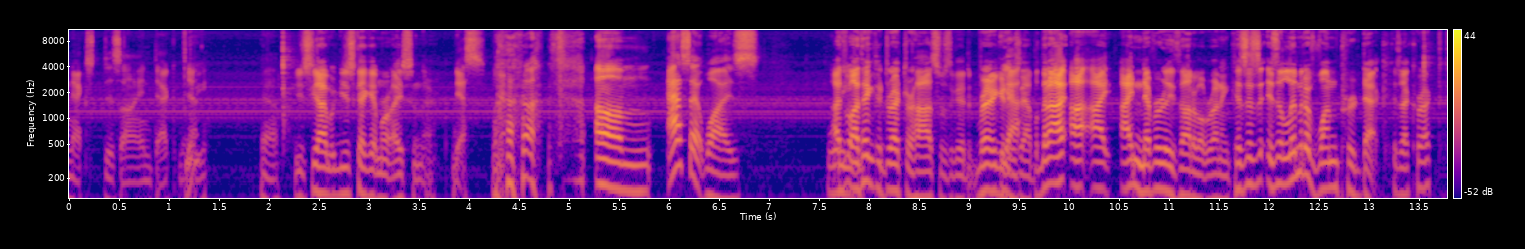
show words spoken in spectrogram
next design deck. Yeah. Maybe. Yeah. You just got you just got to get more ice in there. Yes. um, asset wise, I, I think Director Haas was a good, very good Yeah. example. That I, I I I never really thought about running because is, is a limit of one per deck. Is that correct?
